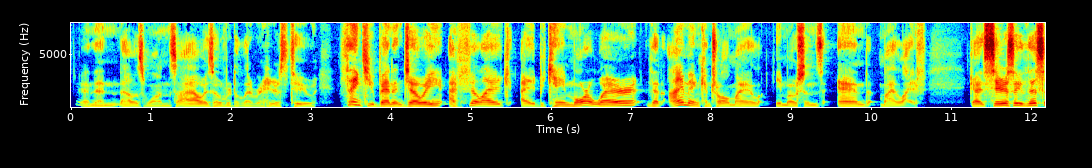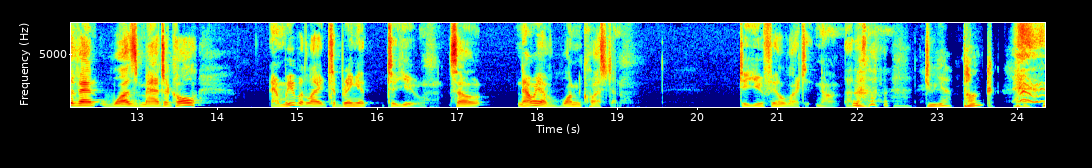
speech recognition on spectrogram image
And then that was one. So I always over deliver. Here's two. Thank you, Ben and Joey. I feel like I became more aware that I'm in control of my emotions and my life. Guys, seriously, this event was magical and we would like to bring it to you. So now we have one question. Do you feel lucky? No, Do you, punk?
